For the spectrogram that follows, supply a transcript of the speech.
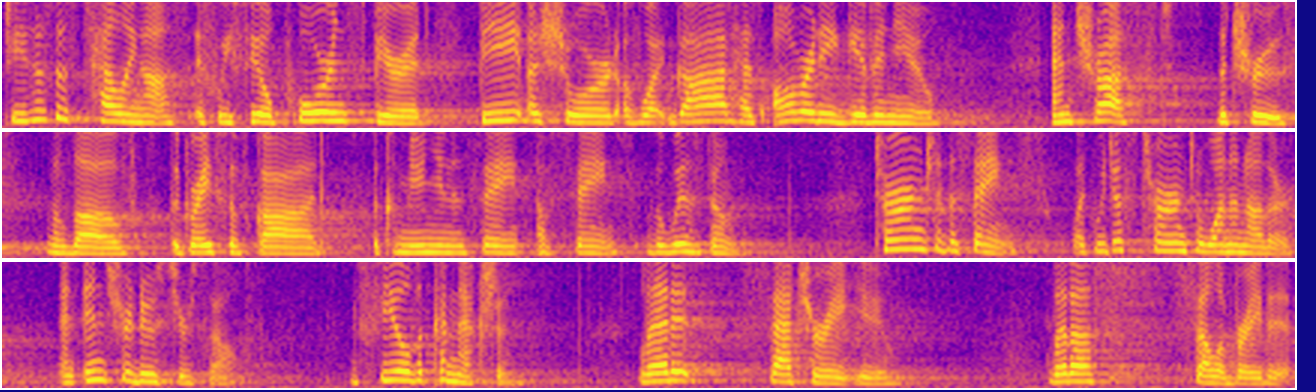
Jesus is telling us if we feel poor in spirit, be assured of what God has already given you and trust the truth, the love, the grace of God, the communion of saints, the wisdom. Turn to the saints, like we just turn to one another, and introduce yourself and feel the connection. Let it saturate you. Let us celebrate it.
